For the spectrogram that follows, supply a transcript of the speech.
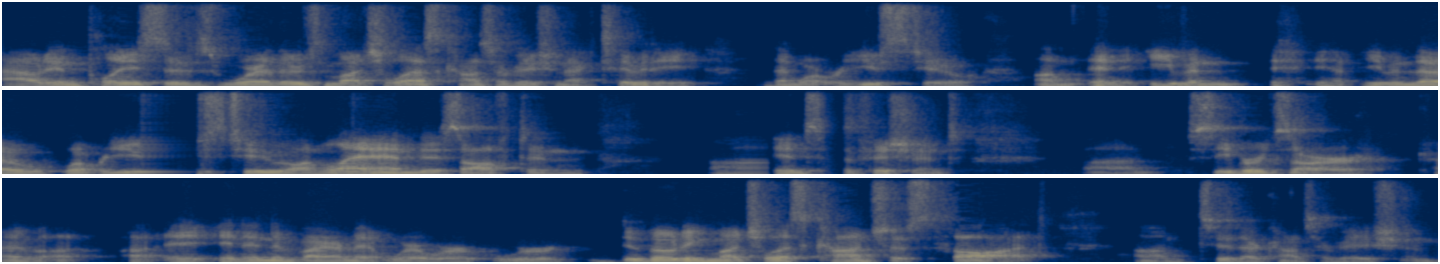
out in places where there's much less conservation activity than what we're used to. Um, and even, you know, even though what we're used to on land is often uh, insufficient, uh, seabirds are kind of uh, uh, in an environment where we're, we're devoting much less conscious thought um, to their conservation.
